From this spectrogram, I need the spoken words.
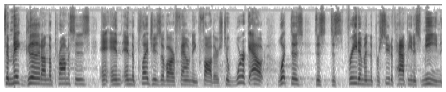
to make good on the promises and, and, and, the pledges of our founding fathers, to work out what does, does, does freedom and the pursuit of happiness mean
